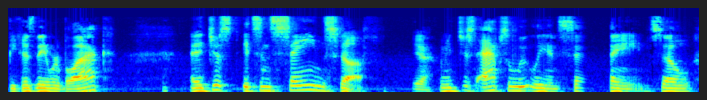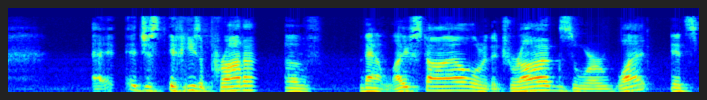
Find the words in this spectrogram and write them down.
because they were black. And it just, it's insane stuff. Yeah. I mean, just absolutely insane. So, uh, it just, if he's a product of that lifestyle or the drugs or what, it's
